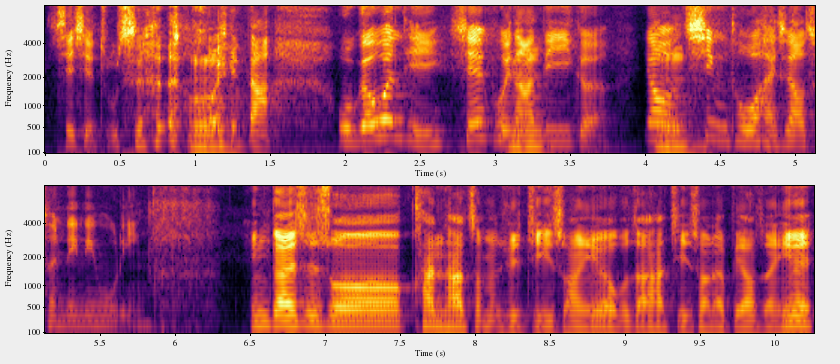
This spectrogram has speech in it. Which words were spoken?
谢谢主持人的回答。嗯、五个问题，先回答第一个：嗯、要信托还是要存零零五零？应该是说看他怎么去计算，因为我不知道他计算的标准。因为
